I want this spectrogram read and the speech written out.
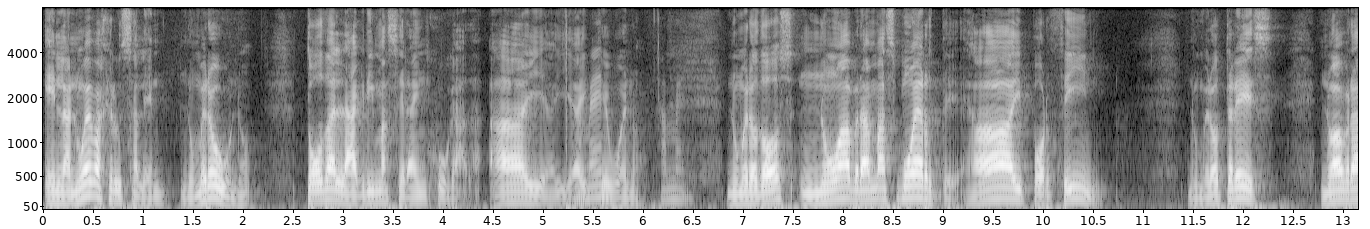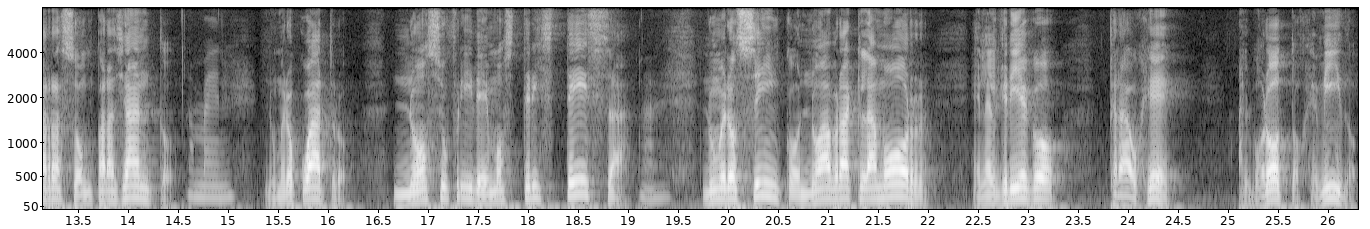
En la Nueva Jerusalén, número uno, toda lágrima será enjugada. Ay, ay, ay, Amén. qué bueno. Amén. Número dos, no habrá más muerte. Ay, por fin. Número tres, no habrá razón para llanto. Amén. Número cuatro, no sufriremos tristeza. Número cinco, no habrá clamor. En el griego, krauge, alboroto, gemido.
